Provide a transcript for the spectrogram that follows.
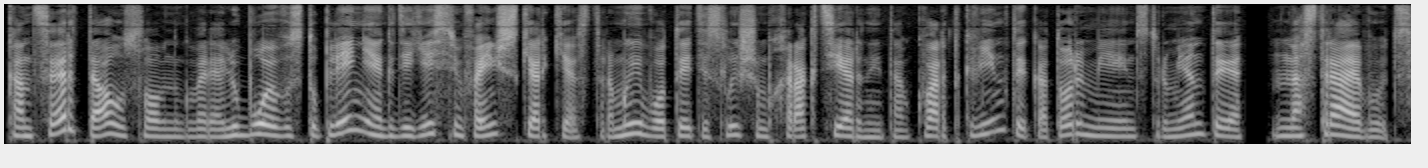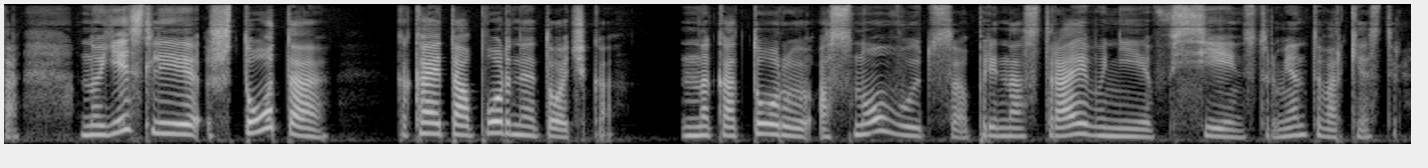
концерт, да, условно говоря, любое выступление, где есть симфонический оркестр. Мы вот эти слышим характерные там кварт-квинты, которыми инструменты настраиваются. Но если что-то, какая-то опорная точка, на которую основываются при настраивании все инструменты в оркестре?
